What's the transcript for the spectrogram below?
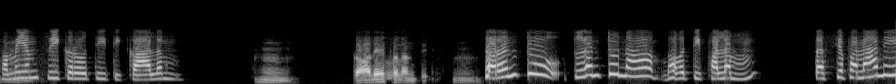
समयं स्वीकरोति इति कालं काले फलन्ति। परन्तु तुरन्तु न भवति फलं। तस्य फलानि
